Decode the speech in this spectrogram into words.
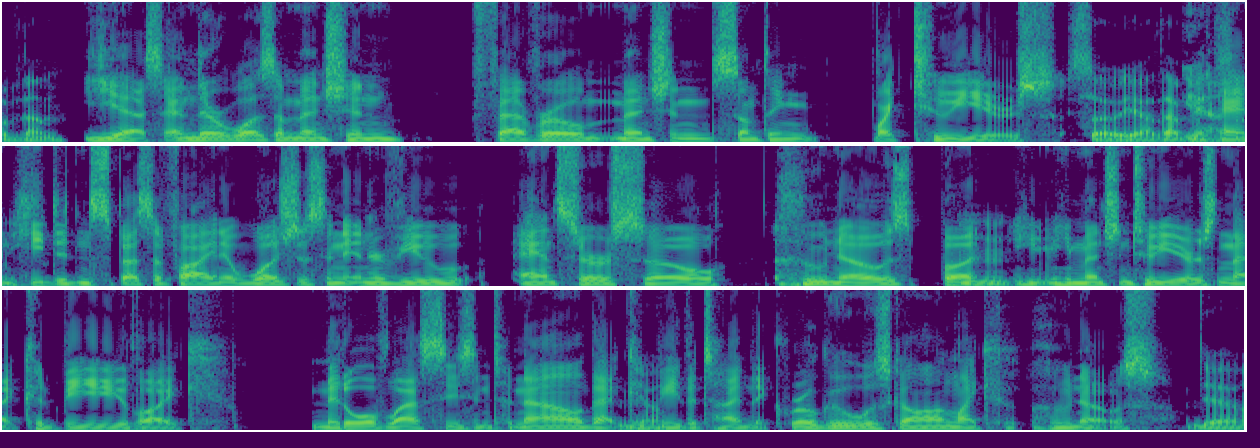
of them. Yes. And there was a mention, Favreau mentioned something like two years. So yeah, that makes Yeah. sense. And he didn't specify, and it was just an interview answer. So who knows? But Mhm. he, he mentioned two years, and that could be like middle of last season to now. That could Yeah. be the time that Grogu was gone. Like who knows? yeah.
